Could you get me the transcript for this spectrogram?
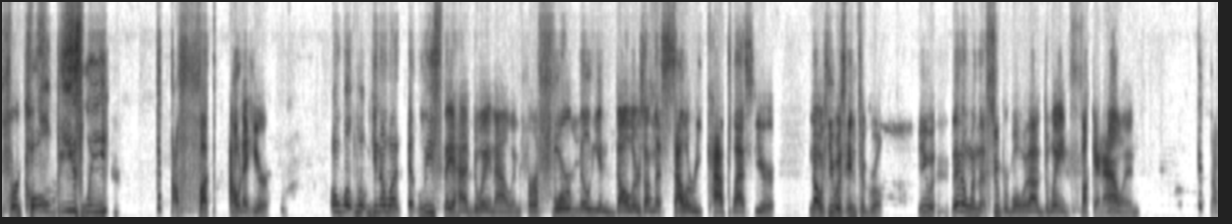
for Cole Beasley. Get the fuck out of here. Oh well, well, you know what? At least they had Dwayne Allen for four million dollars on the salary cap last year. No, he was integral. He was, they don't win the Super Bowl without Dwayne fucking Allen. Get the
